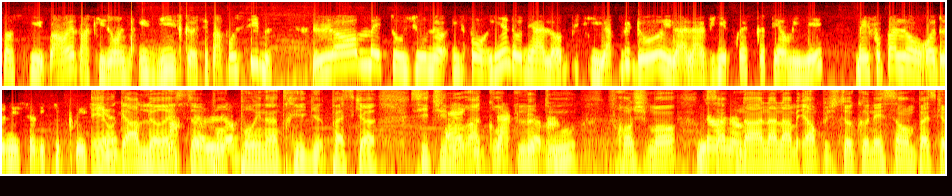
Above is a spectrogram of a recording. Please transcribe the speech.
s'en- bah ouais, parce qu'ils ont ils disent que c'est pas possible. L'homme est toujours il faut rien donner à l'homme puisqu'il n'y a plus d'eau, il a la vie est presque terminée, mais il faut pas leur redonner ce liquide et précieux. on garde le reste pour, pour une intrigue. Parce que si tu nous racontes le tout, franchement, Non, ça- non. non, non, non. Et en plus, te connaissant, parce que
